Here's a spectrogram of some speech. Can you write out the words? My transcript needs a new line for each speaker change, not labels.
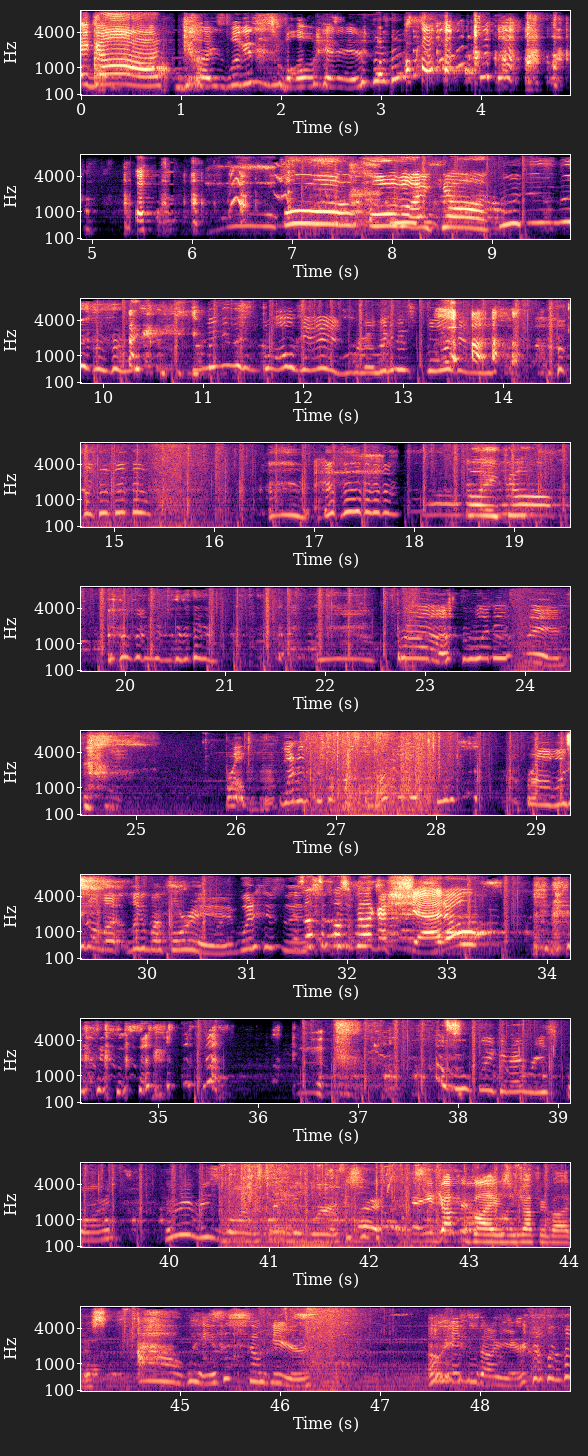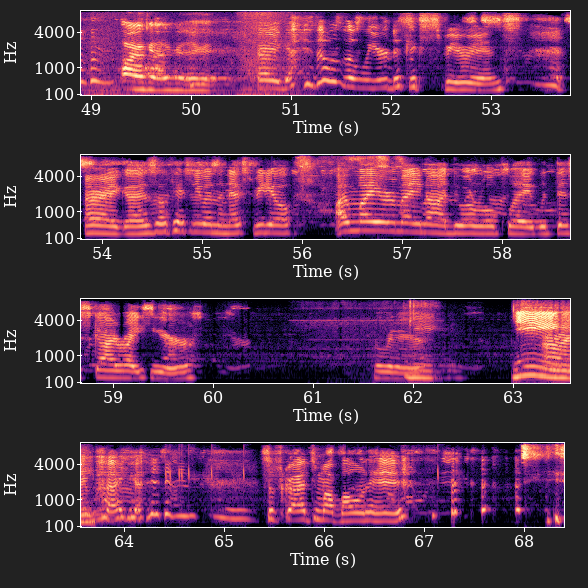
my god!
Guys, look at this bald head.
oh, oh my god!
what is this? look at this bald head, bro. Look at his forehead.
Oh my god!
Bro, what is this? Bro, what is this? Bro, look at all my look at my forehead. What is this?
Is that supposed to be like a shadow?
Oh wait, can I respawn? Let me respawn and see if it works.
Alright, okay, you drop your gliders, you drop your gliders.
Ow, wait, if it's still here. Okay, it's not here.
Alright, okay, okay, okay.
Alright guys, that was the weirdest experience. Alright guys, I'll catch you in the next video. I may or may not do a role play with this guy right here. Over there.
Yee.
Alright, bye guys. Subscribe to my bald head.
